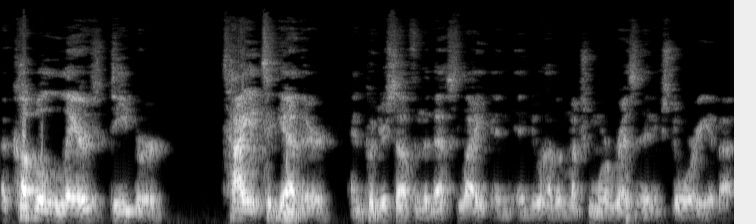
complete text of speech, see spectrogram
a couple layers deeper, tie it together, and put yourself in the best light, and, and you'll have a much more resonating story about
